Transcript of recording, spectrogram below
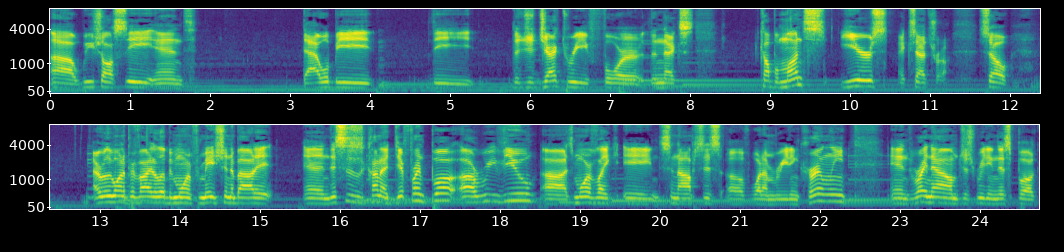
Uh, we shall see. And that will be the the trajectory for the next couple months, years, etc. So I really want to provide a little bit more information about it and this is a kind of different book uh, review. Uh, it's more of like a synopsis of what I'm reading currently, and right now I'm just reading this book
